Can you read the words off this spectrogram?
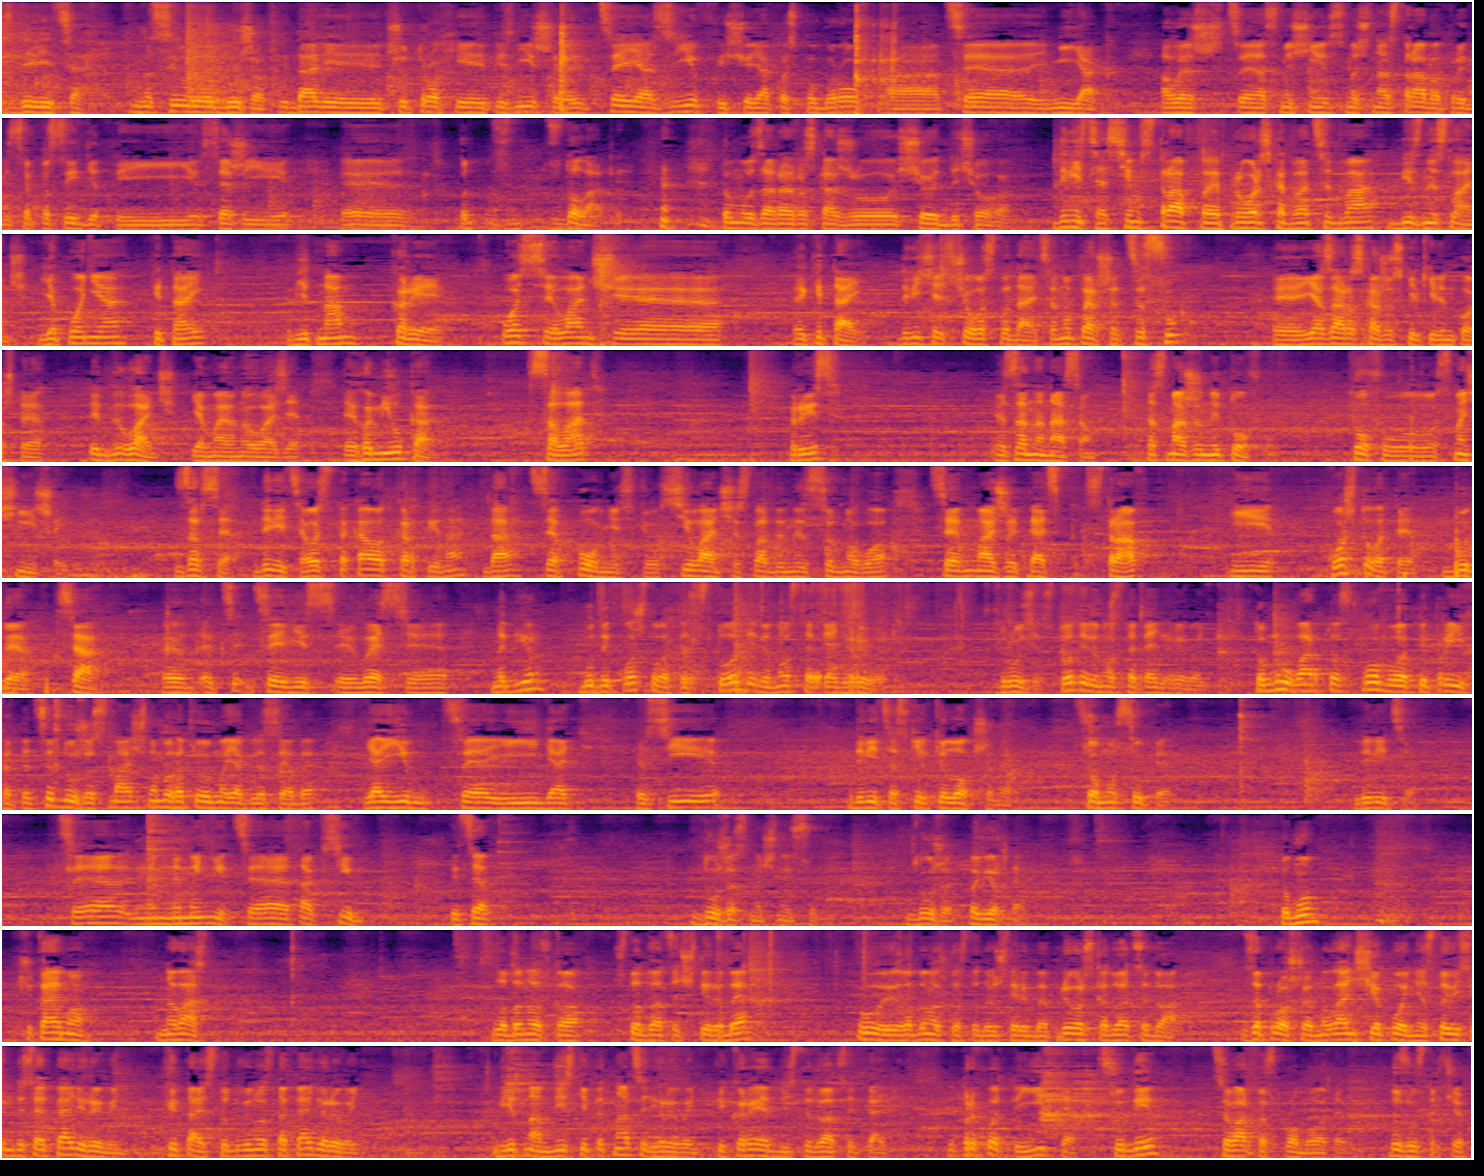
Ось дивіться, насилу одужав. І далі чуть трохи пізніше. Це я з'їв і ще якось поборов, а це ніяк. Але ж це смачні, смачна страва, прийдеться посидіти і все ж її е, здолати. Тому зараз розкажу, що і до чого. Дивіться, сім страв е, Приорська 22, бізнес-ланч. Японія, Китай, В'єтнам, Корея. Ось ланч е, Китай. Дивіться, з чого складається. Ну, перше, це суп. Е, Я зараз скажу, скільки він коштує. Е, Ланч, я маю на увазі. Е, Гомілка, салат, рис з ананасом та смажений тофу. Тофу смачніший. За все. Дивіться, ось така от картина. Да? Це повністю всі ланчі складені з одного. Це майже 5 страв. І коштувати буде ця, е, е, цей весь, е, весь е, набір буде коштувати 195 гривень. Друзі, 195 гривень. Тому варто спробувати приїхати. Це дуже смачно. Ми готуємо як для себе. Я їм це їдять всі. Дивіться, скільки локшини в цьому супі. Дивіться. Це не мені, це так всім. І це дуже смачний суп. Дуже, повірте. Тому чекаємо на вас. Лобановського 124Б. Ой, Лобановського 124Б, Приорська 22. Запрошуємо. Ланч Японія 185 гривень, Китай 195 гривень, В'єтнам 215 гривень і Корея 225. Приходьте, їдьте сюди, це варто спробувати. До зустрічі.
